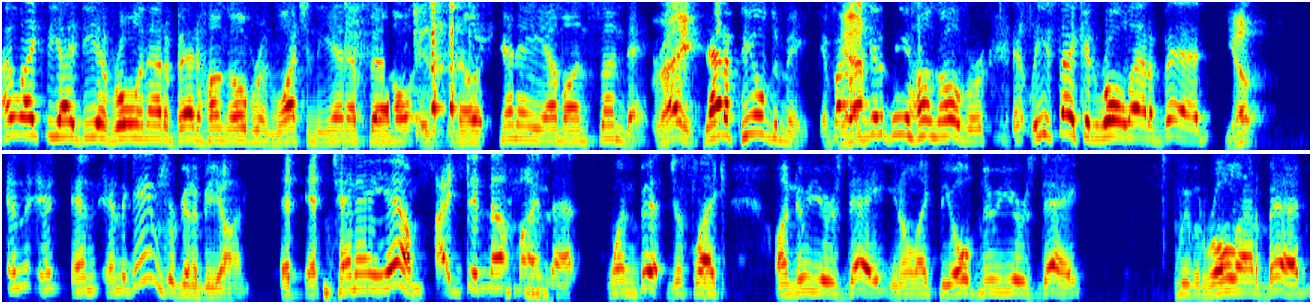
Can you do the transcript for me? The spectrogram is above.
I like the idea of rolling out of bed hungover and watching the NFL is, you know, at 10 a.m. on Sunday. Right. That appealed to me. If I Yeah. was going to be hungover, at least I could roll out of bed Yep. and and and, and the games were going to be on at, at 10 a.m. I did not mind that one bit. Just like on New Year's Day, you know, like the old New Year's Day, we would roll out of bed,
